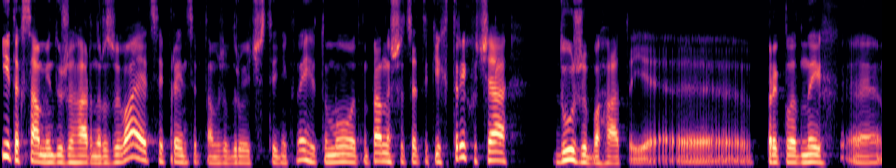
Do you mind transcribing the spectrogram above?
І так само він дуже гарно розвиває цей принцип там вже в другій частині книги. Тому от, напевно, що це таких три, хоча дуже багато є е, прикладних е,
